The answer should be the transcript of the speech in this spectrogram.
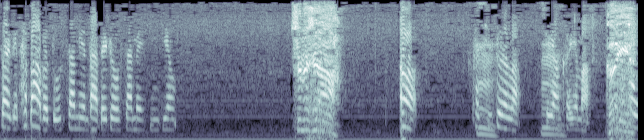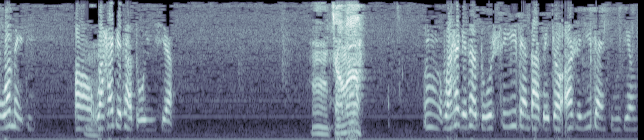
再给她爸爸读三遍大悲咒，三遍心经。是不是啊？嗯，她七岁了，嗯这样可以吗？可以然后我每天，哦、我还给她读一些。嗯，讲吧。嗯，我还给他读十一遍大悲咒，二十一遍心经，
